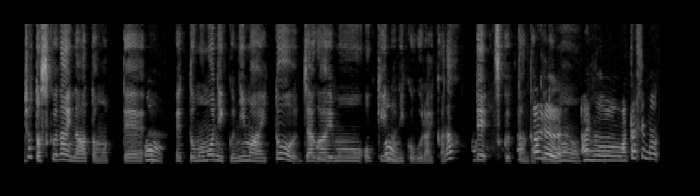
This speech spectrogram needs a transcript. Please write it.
ちょっと少ないなと思って、うん。えっと、もも肉2枚とじゃうん。がいもおっきいのうん。2個ぐらいかな、あ、で作った分んだけど。もあの、私も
